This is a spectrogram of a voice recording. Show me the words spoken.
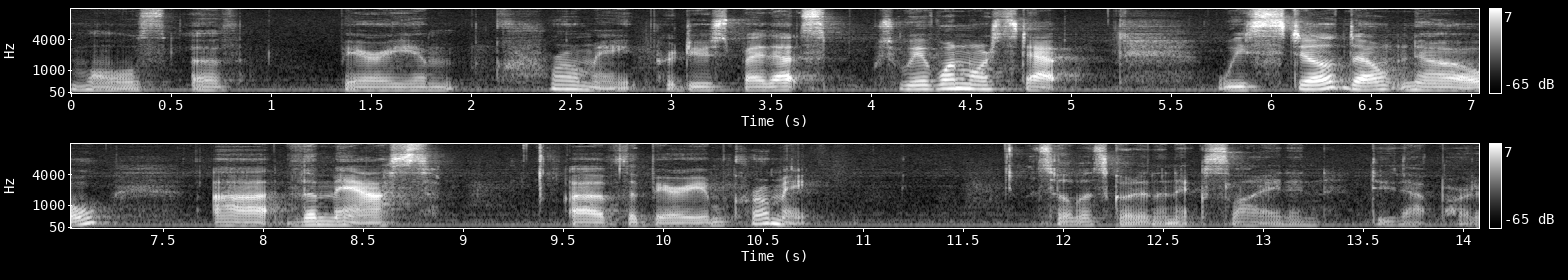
moles of barium chromate produced by that. So we have one more step. We still don't know uh, the mass of the barium chromate. So let's go to the next slide and do that part.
